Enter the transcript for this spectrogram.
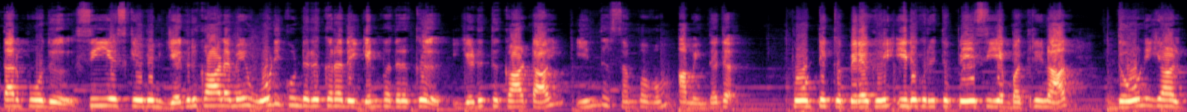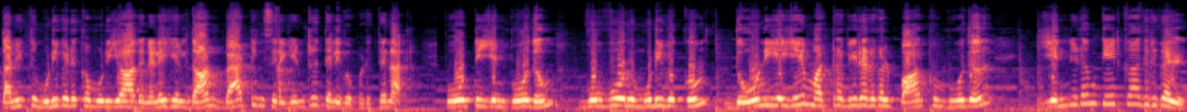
தற்போது சிஎஸ்கேவின் எதிர்காலமே ஓடிக்கொண்டிருக்கிறது என்பதற்கு எடுத்துக்காட்டாய் இந்த சம்பவம் அமைந்தது. போட்டிக்கு பிறகு இதுகுறித்து பேசிய பத்ரிநாத் தோனியால் தனித்து முடிவெடுக்க முடியாத நிலையில்தான் பேட்டிங் செய்ய என்று தெளிவுபடுத்தினார். போட்டியின் போதும் ஒவ்வொரு முடிவுக்கும் தோனியையே மற்ற வீரர்கள் பார்க்கும்போது என்னிடம் கேட்காதீர்கள்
